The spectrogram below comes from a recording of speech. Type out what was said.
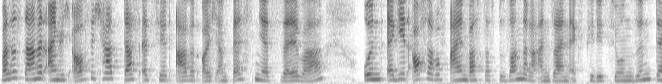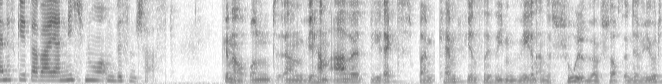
Was es damit eigentlich auf sich hat, das erzählt Arvid euch am besten jetzt selber. Und er geht auch darauf ein, was das Besondere an seinen Expeditionen sind, denn es geht dabei ja nicht nur um Wissenschaft. Genau, und ähm, wir haben Arvid direkt beim Camp 24-7 während eines Schulworkshops interviewt.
